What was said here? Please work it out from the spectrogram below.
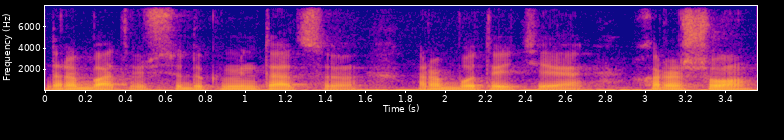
дорабатываешь всю документацию, работаете хорошо,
